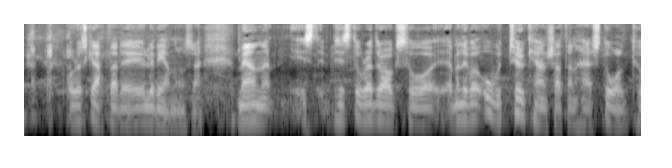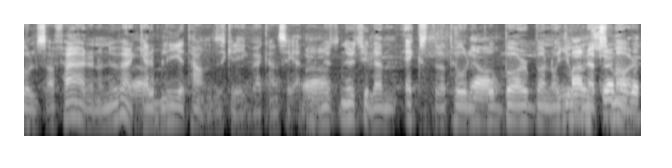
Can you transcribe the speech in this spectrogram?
och då skrattade Löfven och sådär. Men i, st- i stora drag så, ja, men det var otur kanske att den här ståltullsaffären, och nu verkar det bli ett handelskrig vad jag kan se. Nu, nu är det tydligen extra tull på bourbon och jordnötssmör.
